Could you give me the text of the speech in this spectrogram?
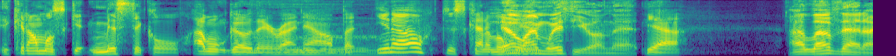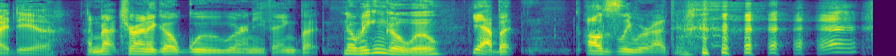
it can almost get mystical. I won't go there right now, but you know, just kind of a no, weird- I'm with you on that. Yeah. I love that idea. I'm not trying to go woo or anything, but No, we can go woo. yeah, but I'll just leave it right there.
